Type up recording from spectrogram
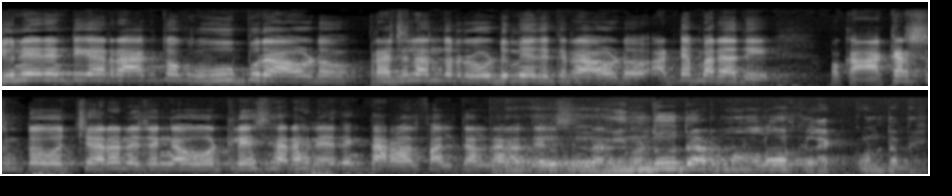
జూనియర్ ఎన్టీఆర్ రాకతో ఒక ఊపు రావడం ప్రజలందరూ రోడ్డు మీదకి రావడం అంటే మరి అది ఒక ఆకర్షణతో వచ్చారా నిజంగా ఓట్లు వేసారా అనేది ఇంక తర్వాత ఫలితాల తర్వాత తెలిసింది హిందూ ధర్మంలో ఒక లెక్క ఉంటుంది.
